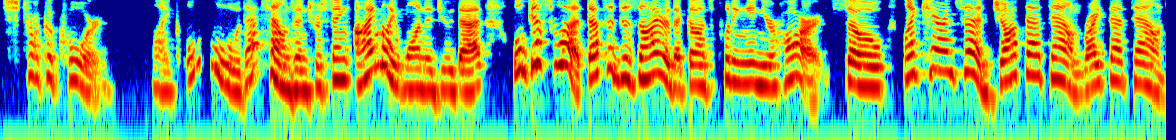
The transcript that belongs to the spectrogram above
struck a chord, like, oh, that sounds interesting. I might want to do that. Well, guess what? That's a desire that God's putting in your heart. So, like Karen said, jot that down, write that down.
